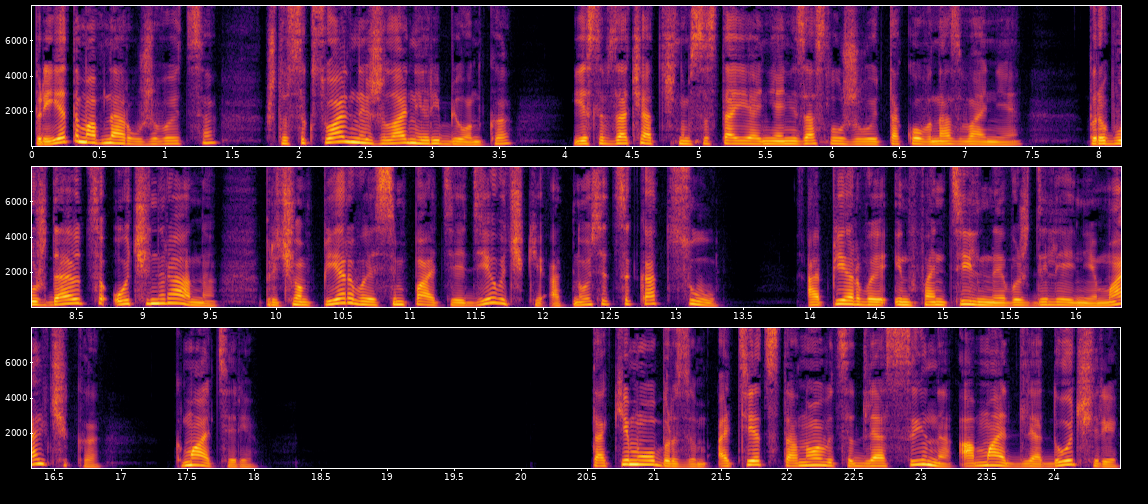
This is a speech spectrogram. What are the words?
При этом обнаруживается, что сексуальные желания ребенка, если в зачаточном состоянии они заслуживают такого названия, пробуждаются очень рано, причем первая симпатия девочки относится к отцу, а первое инфантильное вожделение мальчика — к матери. Таким образом, отец становится для сына, а мать для дочери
